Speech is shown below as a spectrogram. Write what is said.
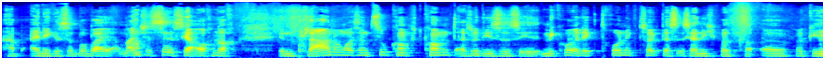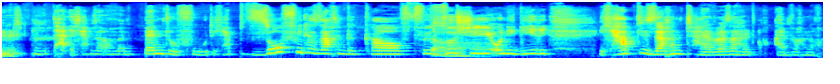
hab einiges, wobei manches ist ja auch noch in Planung, was in Zukunft kommt. Also dieses Mikroelektronikzeug, das ist ja nicht ver äh, vergebens. Ich habe auch mit Bento Food. Ich habe so viele Sachen gekauft für Sushi, Onigiri. Ich habe die Sachen teilweise halt auch einfach noch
